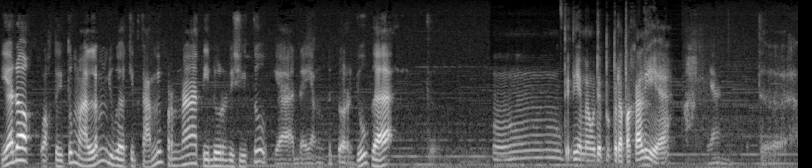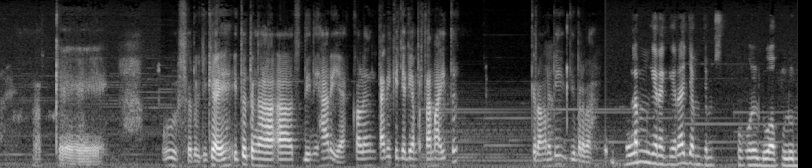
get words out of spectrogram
ya dok, waktu itu malam juga kita kami pernah tidur di situ, ya ada yang gedor juga. Hmm, jadi emang udah beberapa kali ya. Ya, betul. Oke. Uh, seru juga ya. Itu tengah uh, dini hari ya. Kalau yang tadi kejadian pertama itu kurang Ya. lebih di berapa? Malam kira-kira jam-jam pukul 22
